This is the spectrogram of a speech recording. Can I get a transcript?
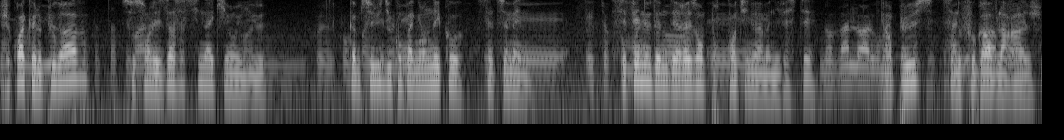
Je crois que le plus grave, ce sont les assassinats qui ont eu lieu, comme celui du compagnon Neko cette semaine. Ces faits nous donnent des raisons pour continuer à manifester. Et en plus, ça nous fout grave la rage.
